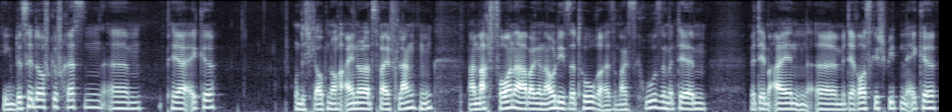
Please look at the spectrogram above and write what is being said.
gegen Düsseldorf gefressen ähm, per Ecke. Und ich glaube noch ein oder zwei Flanken. Man macht vorne aber genau diese Tore. Also Max Kruse mit dem, mit dem einen, äh, mit der rausgespielten Ecke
